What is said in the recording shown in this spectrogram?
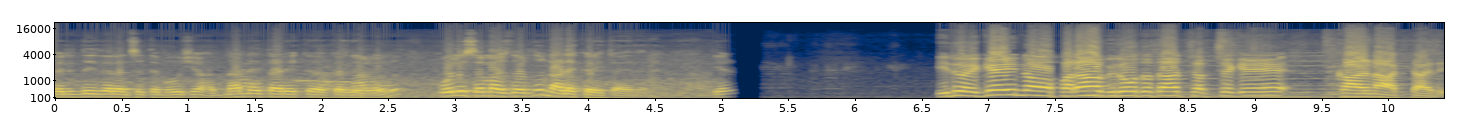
ಕರೆದಿದ್ದಾರೆ ಅನ್ಸುತ್ತೆ. ಬಹುಶಃ ಹದಿನಾರನೇ ತಾರೀಕು ಕರೆದಿರ್ಬೋದು. ಕೋಲಿ ಸಮಾಜದವ್ರದ್ದು ನಾಳೆ ಕರೀತಾ ಇದ್ದಾರೆ. ಇದು ಅಗೈನ್ ಪರ ವಿರೋಧದ ಚರ್ಚೆಗೆ ಕಾರಣ ಆಗ್ತಾ ಇದೆ.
